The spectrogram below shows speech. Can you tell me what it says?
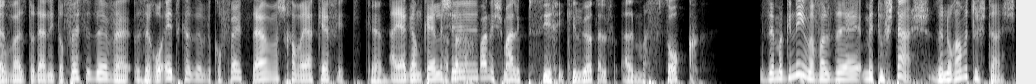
כן. ואז אתה יודע, אני תופס את זה, וזה רועד כזה וקופץ, זה היה ממש חוויה כיפית. כן. היה גם כאלה אז ש... הרחפן נשמע לי פסיכי, כאילו להיות על- על מסוק, זה מגניב, אבל זה מטושטש, זה נורא מטושטש.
